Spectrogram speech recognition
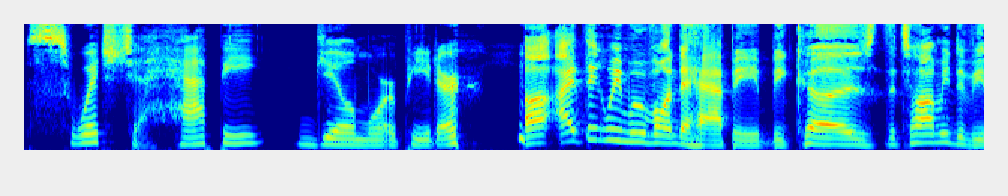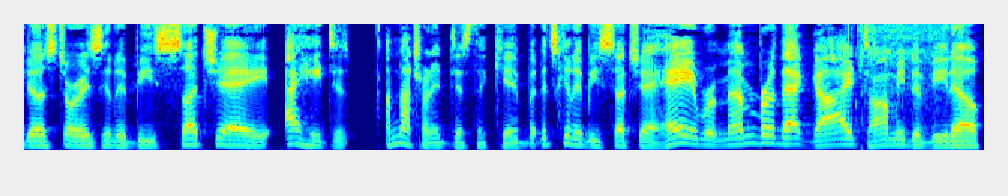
switch to Happy Gilmore, Peter? Uh, I think we move on to Happy because the Tommy DeVito story is going to be such a. I hate to. I'm not trying to diss the kid, but it's going to be such a. Hey, remember that guy Tommy DeVito?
